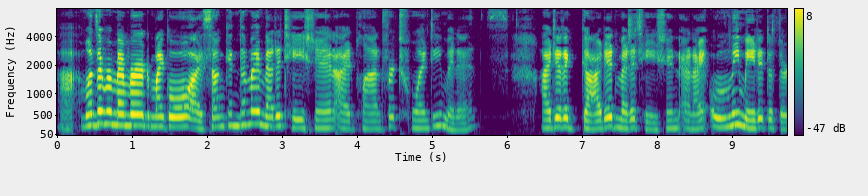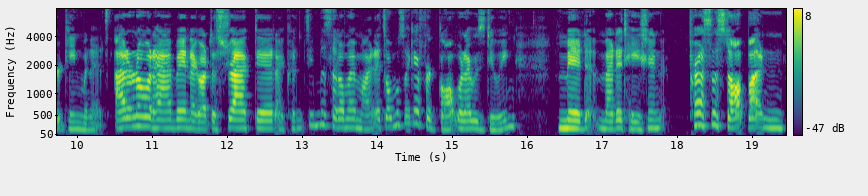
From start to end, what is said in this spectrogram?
uh, once I remembered my goal, I sunk into my meditation. I had planned for 20 minutes. I did a guided meditation and I only made it to 13 minutes. I don't know what happened. I got distracted. I couldn't seem to settle my mind. It's almost like I forgot what I was doing mid meditation. Press the stop button,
